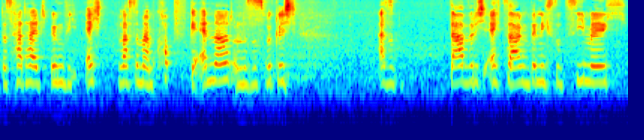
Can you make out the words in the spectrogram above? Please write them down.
das hat halt irgendwie echt was in meinem Kopf geändert und es ist wirklich, also da würde ich echt sagen, bin ich so ziemlich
